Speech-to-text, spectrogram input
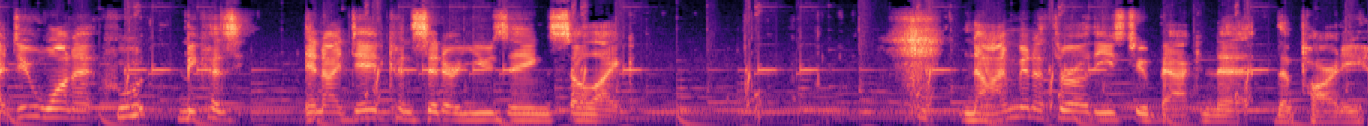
I do want to who because and I did consider using so like no, I'm gonna throw these two back into the party.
